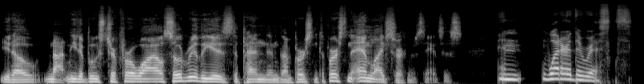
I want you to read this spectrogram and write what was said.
you know, not need a booster for a while. So it really is dependent on person to person and life circumstances. And what are the risks?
